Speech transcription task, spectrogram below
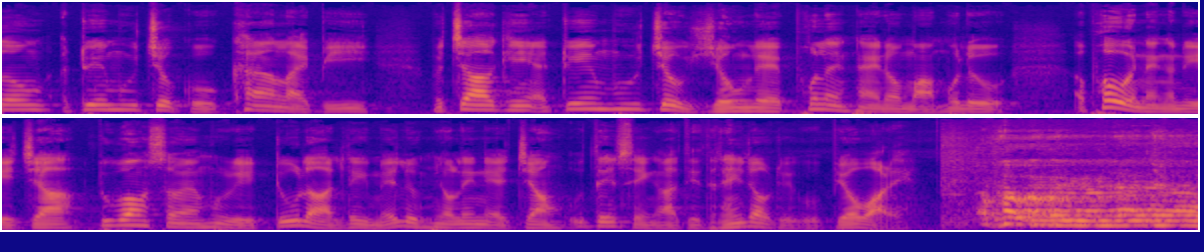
ဆုံးအတွင်းမှုချုပ်ကိုခန့်အပ်လိုက်ပြီး မကြခင်အတွင်းမှုချုပ်ယုံလဲဖွင့်လှစ်နိုင်တော့မှာမို့လို့အဖွဲ့ဝင်နိုင်ငံတွေကြားပူးပေါင်းဆောင်ရွက်မှုတွေတိုးလာလိမ့်မယ်လို့မျှော်လင့်တဲ့အကြောင်းဦးသိန်းစိန်ကဒီသတင်းတောက်တွေကိုပြောပါတယ်အဖွဲ့ဝင်နိုင်ငံများကြား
